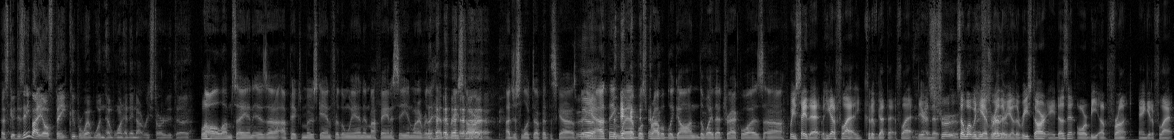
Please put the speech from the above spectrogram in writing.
that's good. Does anybody else think Cooper Webb wouldn't have won had they not restarted it though? Well- All I'm saying is uh, I picked Musquin for the win in my fantasy, and whenever they had the restart, I just looked up at the skies. But Yeah. yeah, I think Webb was probably gone the way that track was. Uh, Well, you say that, but he got a flat. He could have got that flat during That's the. true. So what would he That's have rather? You know, the restart and he doesn't, or be up front and get a flat.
